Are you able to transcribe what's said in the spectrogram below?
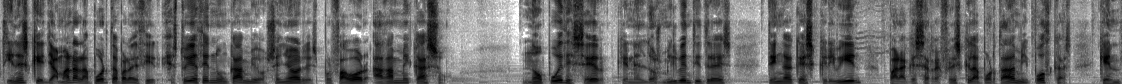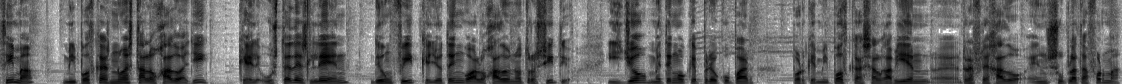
tienes que llamar a la puerta para decir, estoy haciendo un cambio, señores, por favor, háganme caso. No puede ser que en el 2023 tenga que escribir para que se refresque la portada de mi podcast, que encima mi podcast no está alojado allí, que ustedes leen de un feed que yo tengo alojado en otro sitio y yo me tengo que preocupar porque mi podcast salga bien eh, reflejado en su plataforma.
